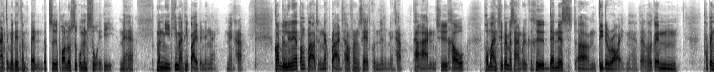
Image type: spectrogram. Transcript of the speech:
อาจจะไม่ได้จำเป็นแต่ซื้อเพราะรู้สึกว่ามันสวยดีนะฮะมันมีที่มาที่ไปเป็นยังไงนะครับก่อนอื่นเลยเนี่ยต้องกล่าวถึงนักปราชญ์ชาวฝรั่งเศสคนหนึ่งนะครับถ้าอ่านชื่อเขาผมอ่านชื่อเป็นภาษาอังกฤษก็คือเดนิสดิเดรอยนะฮะแต่ถ้าเป็นถ้าเป็น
